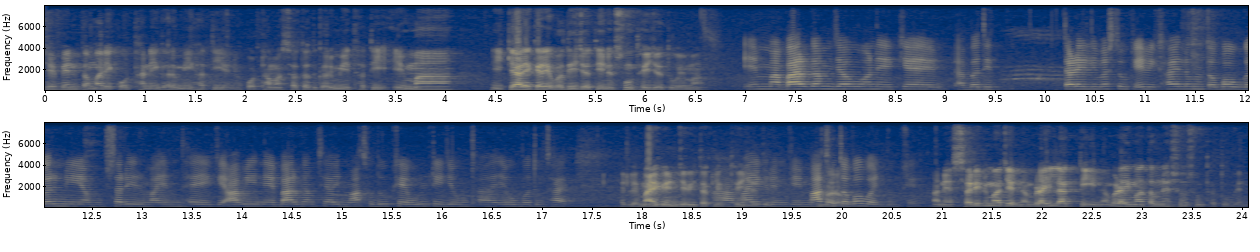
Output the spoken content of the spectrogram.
જે બેન તમારી કોઠાની ગરમી હતી અને કોઠામાં સતત ગરમી થતી એમાં એ ક્યારે ક્યારે વધી જતી ને શું થઈ જતું એમાં? એમાં બહાર ગામ જવું અને ક્યાંય આ બધી તળેલી વસ્તુ કે એવી ખાઈ લઉં તો બહુ ગરમી આમ શરીરમાં એમ થાય કે આવીને બહાર ગામથી આવીને માથું દુખે ઉલટી જેવું થાય એવું બધું થાય. એટલે માઇગ્રેન જેવી તકલીફ થઈ માઇગ્રેન જેવી. માથું તો બહુ જ દુખે. અને શરીરમાં જે નબળાઈ લાગતી નબળાઈમાં તમને શું શું થતું બેન?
